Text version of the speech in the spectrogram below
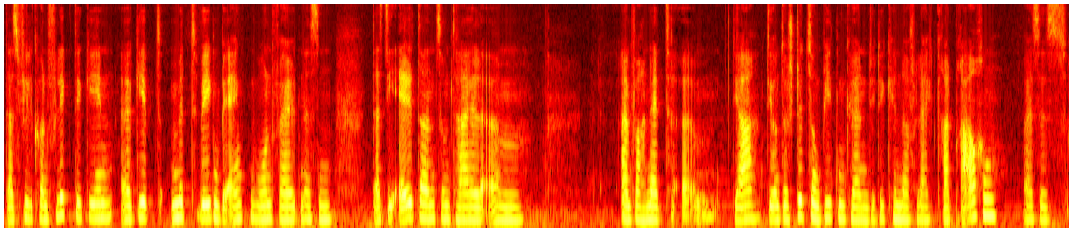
dass viel Konflikte gehen, äh, gibt mit wegen beengten Wohnverhältnissen, dass die Eltern zum Teil ähm, einfach nicht ähm, ja, die Unterstützung bieten können, die die Kinder vielleicht gerade brauchen, weil sie es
